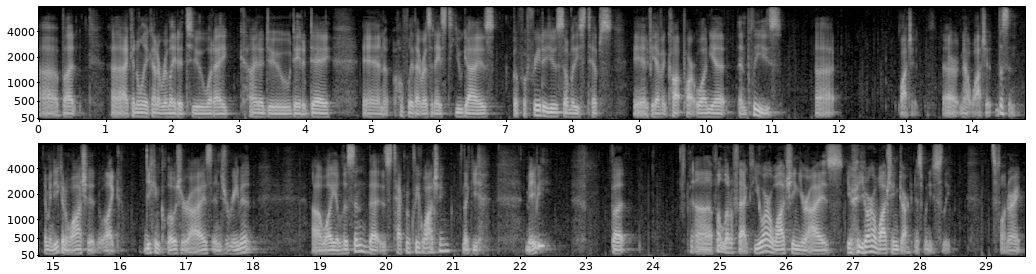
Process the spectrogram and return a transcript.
uh, but uh, I can only kind of relate it to what I kind of do day to day, and hopefully that resonates to you guys. But feel free to use some of these tips, and if you haven't caught part one yet, then please uh, watch it or not watch it. Listen, I mean you can watch it like you can close your eyes and dream it uh, while you listen. That is technically watching, like you maybe, but uh, fun little fact: you are watching your eyes. You, you are watching darkness when you sleep. It's fun, right?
